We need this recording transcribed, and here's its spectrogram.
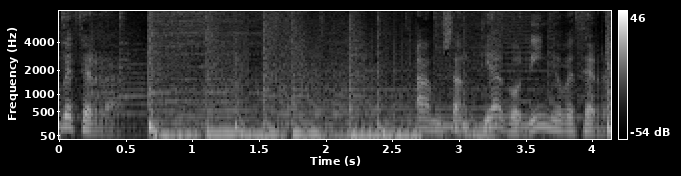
Becerra. Amb Santiago Niño Becerra.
